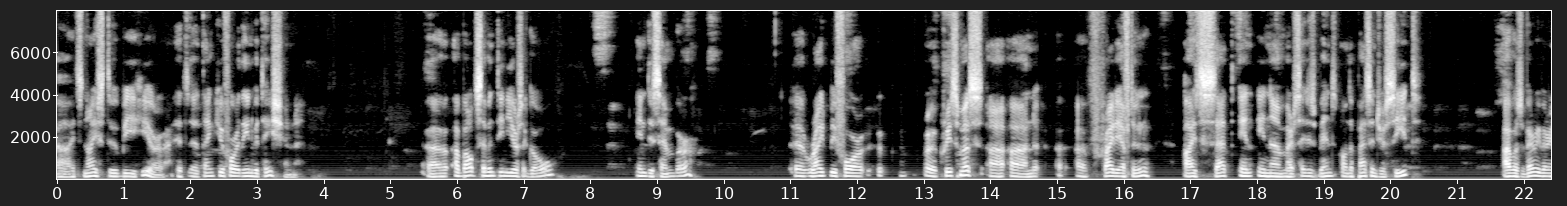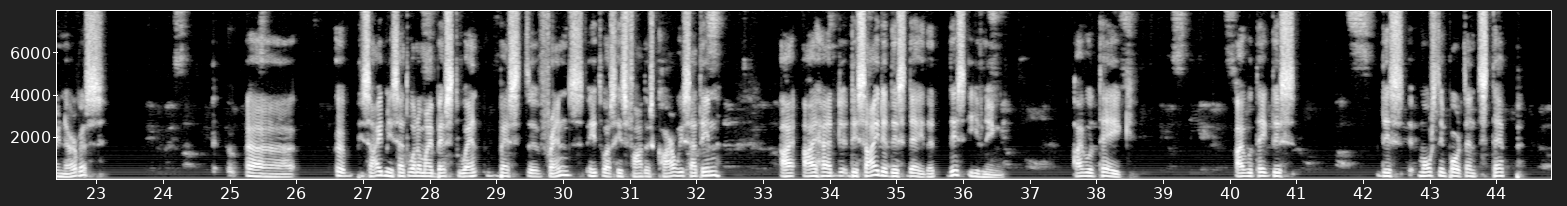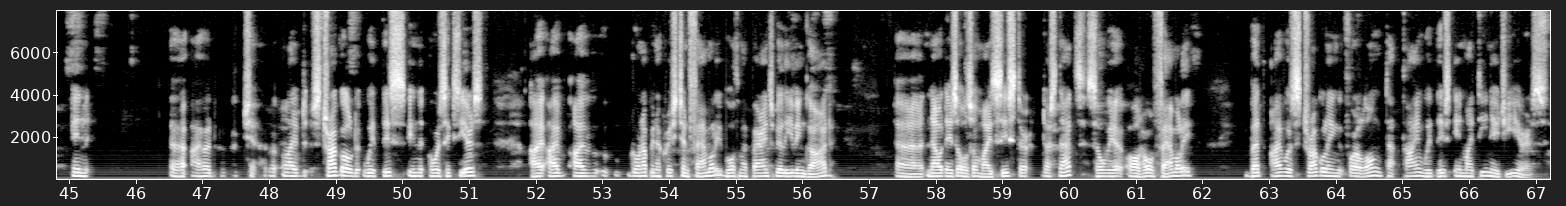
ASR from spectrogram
Uh, it's nice to be here. Uh, thank you for the invitation. Uh, about 17 years ago, in December, uh, right before uh, uh, Christmas, on a Friday afternoon, I sat in, in a Mercedes Benz on the passenger seat. I was very, very nervous. Uh, beside me sat one of my best best uh, friends. It was his father's car we sat in. I I had decided this day that this evening I will take I will take this this most important step in uh, I had I'd struggled with this in over six years. I, I've I've grown up in a Christian family. Both my parents believe in God. Uh, nowadays, also my sister does that. So we are our whole family. But I was struggling for a long time with this in my teenage years.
